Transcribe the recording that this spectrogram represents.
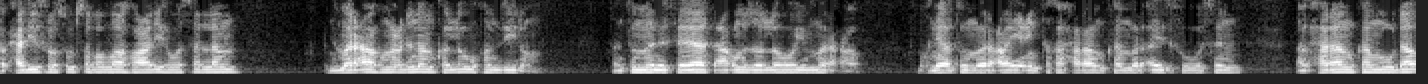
ኣብ ሓዲስ ረሱል ሰለሏሁ ዓለይሂ ወሰለም ንመርዓ ክምዕዱና እንከለዉ ከምዚ ኢሎም፣ ኣንቱም መንእሰያት ዓቕሚ ዘለዎ ይመርዖ፣ ምኽንያቱ ምርዓይ ኣዒንትኻ ሓራም ካብ ምርኣይ ዝፍውስን ኣብ ሓራም ካብ ምውዳቕ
